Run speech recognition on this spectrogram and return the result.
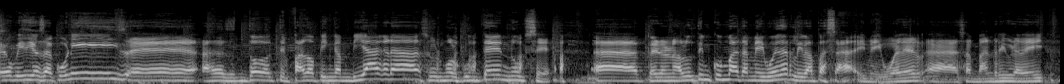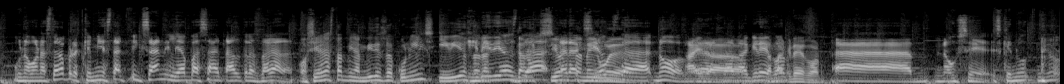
veu vídeos de conills, eh, es do, fa doping amb Viagra, surt molt content, no ho sé. Uh, però en l'últim combat amb Mayweather li va passar, i Mayweather uh, se'n van riure d'ell una bona estona, però és que m'hi he estat fixant i li ha passat altres vegades. O sigui, has estat mirant vídeos de conills i vídeos I de- vídeos de- d'eleccions de, d'ereccions Mayweather. de... No, de, Ai, de, de McGregor. De McGregor. Uh, no ho sé, és que no, no,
